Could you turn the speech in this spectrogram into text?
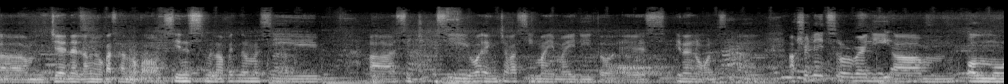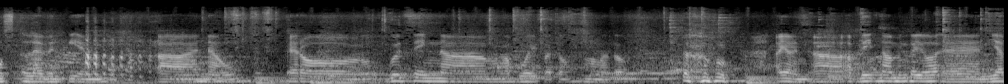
um, Jenna lang yung kasama ko. Since malapit naman si uh, si, si Waeng tsaka si Maymay dito is inano ko sila. Actually, it's already um, almost 11 p.m. Uh, now. Pero good thing na mga buhay pa to, mga to. So, ayun, uh, update namin kayo and yep,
